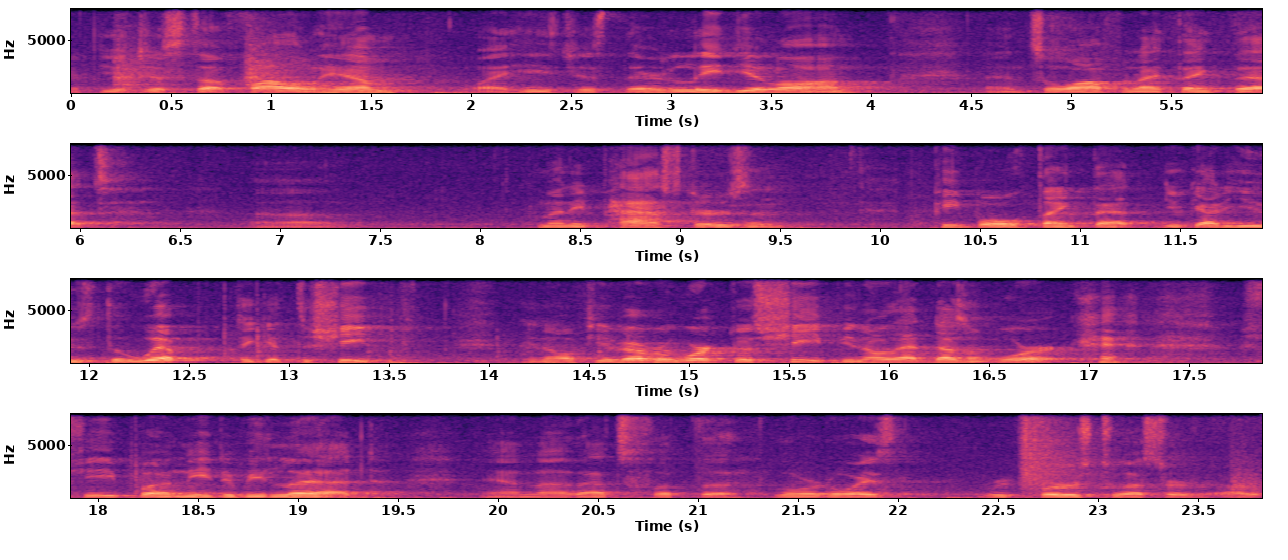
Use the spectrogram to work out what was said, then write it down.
If you just uh, follow him, why, he's just there to lead you along. And so often I think that uh, many pastors and people think that you've got to use the whip to get the sheep. You know, if you've ever worked with sheep, you know that doesn't work. sheep uh, need to be led, and uh, that's what the Lord always refers to us or, or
